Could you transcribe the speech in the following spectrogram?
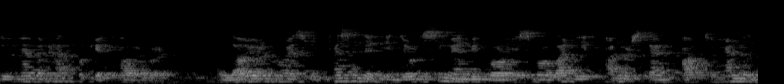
to have an advocate, however. A lawyer who has represented injured seamen before is more likely to understand how to handle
